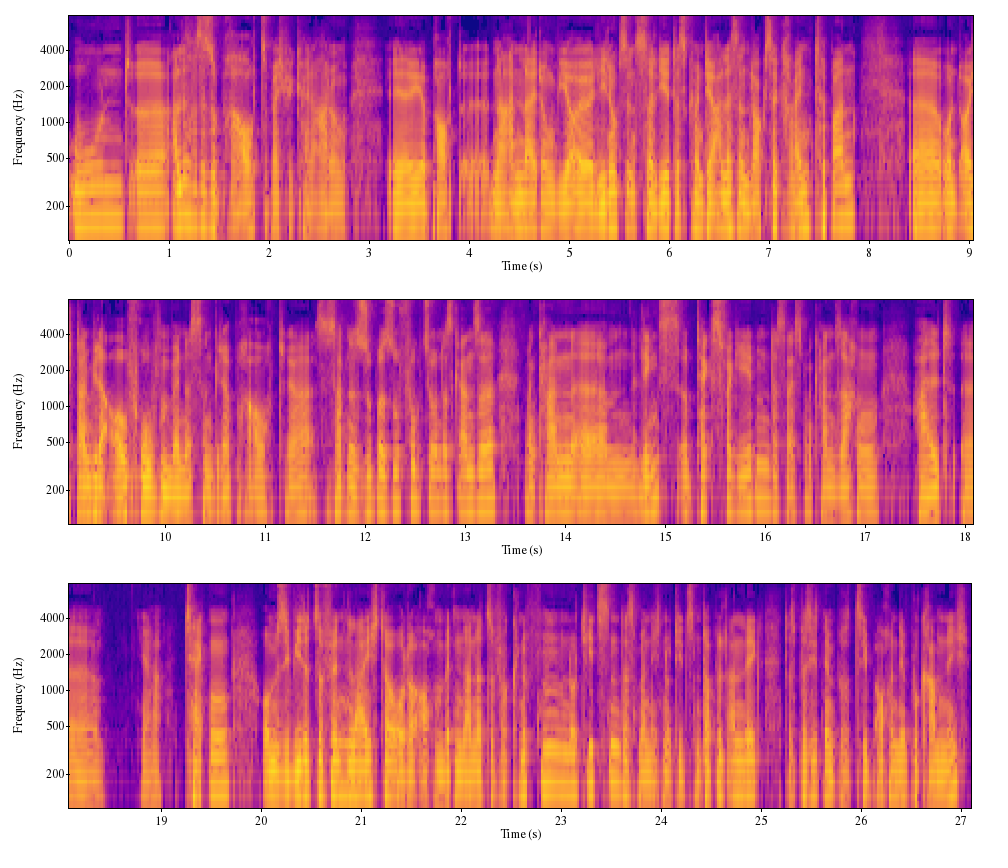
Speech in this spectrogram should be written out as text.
und äh, alles, was ihr so braucht, zum Beispiel, keine Ahnung, äh, ihr braucht äh, eine Anleitung, wie ihr euer Linux installiert, das könnt ihr alles in Logstack reintippern äh, und euch dann wieder aufrufen, wenn es dann wieder braucht. Ja, also es hat eine super Suchfunktion, das Ganze. Man kann ähm, Links und Text vergeben, das heißt, man kann Sachen halt äh, ja, taggen, um sie wiederzufinden leichter oder auch miteinander zu verknüpfen, Notizen, dass man nicht Notizen doppelt anlegt. Das passiert im Prinzip auch in dem Programm nicht,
